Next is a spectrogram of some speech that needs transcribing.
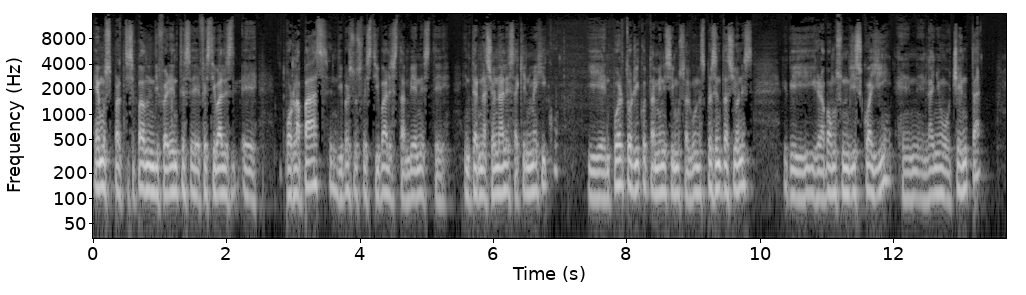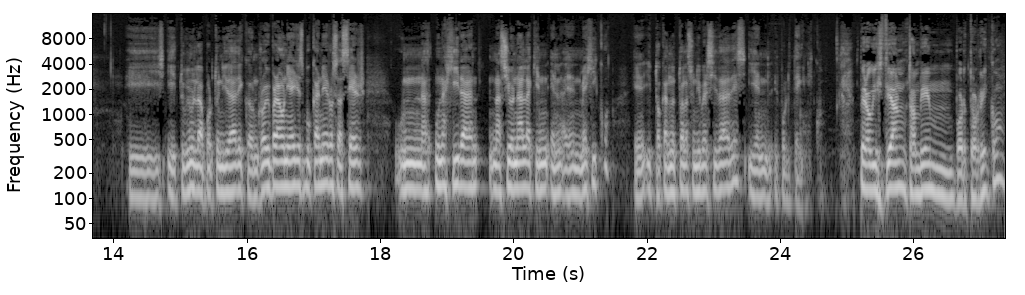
Hemos participado en diferentes eh, festivales eh, por la paz, en diversos festivales también este, internacionales aquí en México. Y en Puerto Rico también hicimos algunas presentaciones y, grabamos un disco allí en, el año 80. Y, tuvimos la oportunidad de con Roy Brown y Aires Bucaneros hacer una, gira nacional aquí en México eh, y tocando en todas las universidades y en el Politécnico. ¿Pero visitaron también Puerto Rico?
